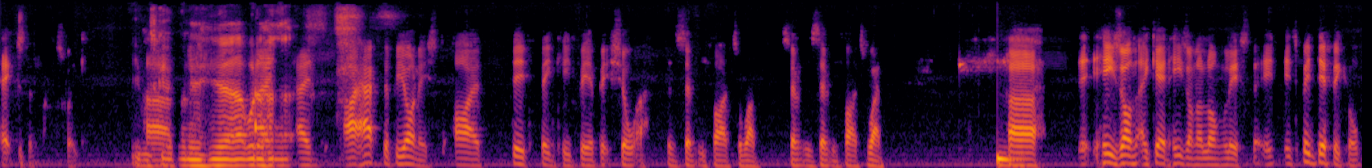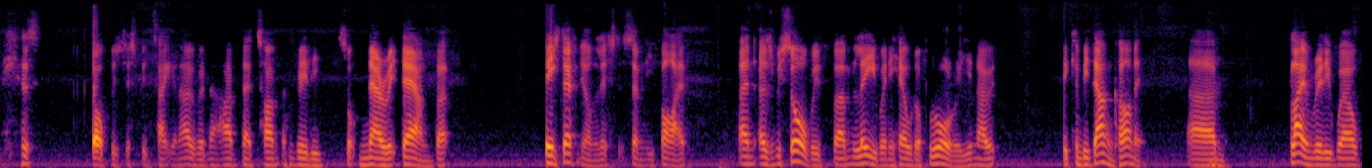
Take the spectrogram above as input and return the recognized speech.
excellent last week. He was Uh, good, wasn't he? Yeah, I would have. And, and I have to be honest, I did think he'd be a bit shorter than 75 to 1, 70 75 to 1. Hmm. Uh, he's on, again, he's on a long list. It, it's been difficult because golf has just been taken over and I haven't had time to really sort of narrow it down. But he's definitely on the list at 75. And as we saw with um, Lee when he held off Rory, you know, it can be done, can't it? Um, Playing really well.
